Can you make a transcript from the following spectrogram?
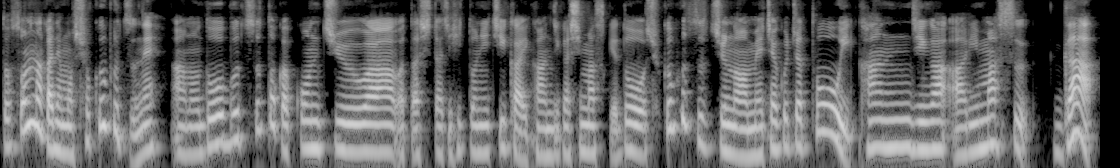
と、その中でも植物ね、あの動物とか昆虫は私たち人に近い感じがしますけど、植物っていうのはめちゃくちゃ遠い感じがありますが、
